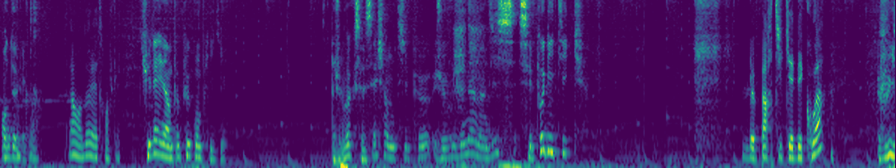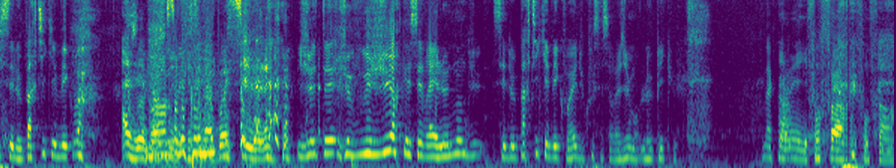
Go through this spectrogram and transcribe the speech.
En deux lettres. Ah, en deux lettres en plus. Celui-là, il est un peu plus compliqué. Je vois que ça sèche un petit peu. Je vais vous donner un indice. C'est politique. Le Parti québécois Oui, c'est le Parti québécois. Ah j'y ai Non, pensé, sans mais c'est pas possible. Je, te, je vous jure que c'est vrai. Le nom du. C'est le Parti québécois, et du coup, ça se résume en le PQ. ah D'accord. oui, ils font fort, ils font fort.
